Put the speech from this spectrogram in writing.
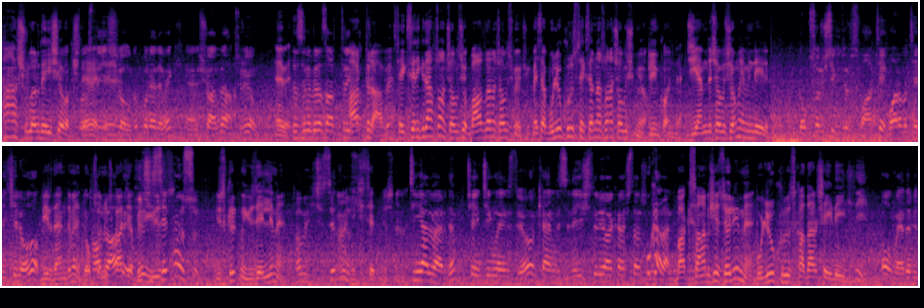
Ha şuraları değişiyor bak işte. Burası evet. da yeşil evet. oldu. Bu ne demek? Yani şu anda sürüyor mu? Evet. Hızını biraz arttırayım. Arttır abi. 82'den sonra çalışıyor. Bazılarına çalışmıyor çünkü. Mesela Blue Cruise 80'den sonra çalışmıyor Lincoln'de. GM'de çalışıyor mu emin değilim. 93'te gidiyoruz Fatih. Bu araba tehlikeli oğlum. Birden değil mi? 93 Tabii kaç abi, yapıyor? Hiç 100, hissetmiyorsun. 140 mı? 150 mi? Tabii hiç Ha, hissetmiyorsun. hiç hissetmiyorsun evet. Sinyal verdim. Changing lanes diyor. Kendisi değiştiriyor arkadaşlar. Bu kadar. Bak sana bir şey söyleyeyim mi? Blue Cruise kadar şey değil. Değil. Olmayabilir.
